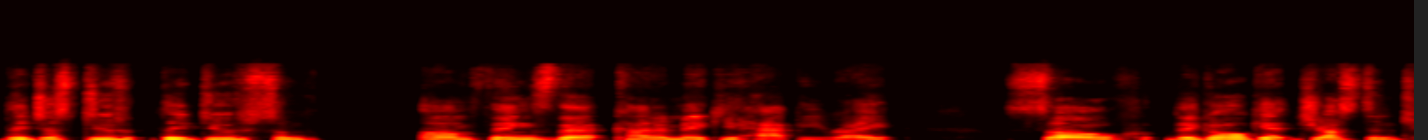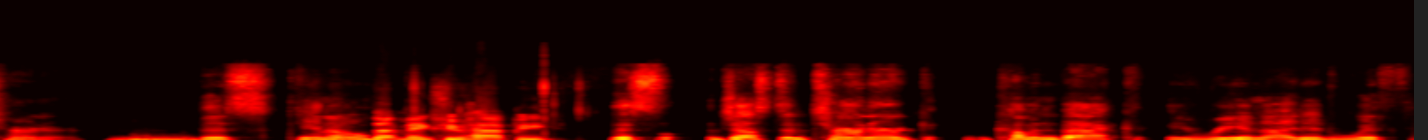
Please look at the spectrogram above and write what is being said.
they just do they do some um, things that kind of make you happy, right? So they go get Justin Turner, this you know that makes you happy. This Justin Turner coming back reunited with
